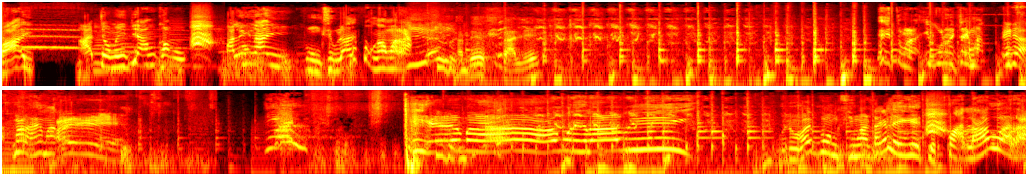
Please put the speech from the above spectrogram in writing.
ভাই আজ আমি কি আম খাব। মালিক নাই। বংশী বলে আজ পঙা মারা। এই তোমরা বড় চাই মার এটা মার হ্যাঁ মার মরে গেলাম রে মনে হয় বংশী মালটাকে লেগে পালাও আরা।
